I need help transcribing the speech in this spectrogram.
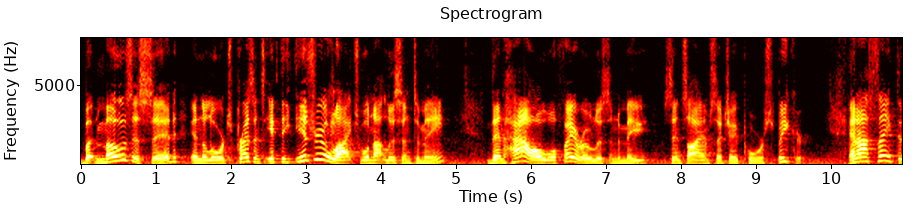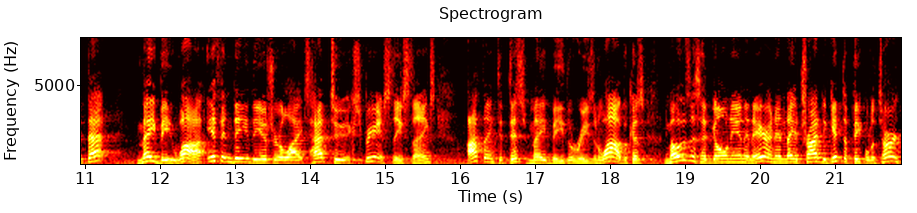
But Moses said in the Lord's presence, If the Israelites will not listen to me, then how will Pharaoh listen to me since I am such a poor speaker? And I think that that may be why, if indeed the Israelites had to experience these things, I think that this may be the reason why. Because Moses had gone in and Aaron and they had tried to get the people to turn.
